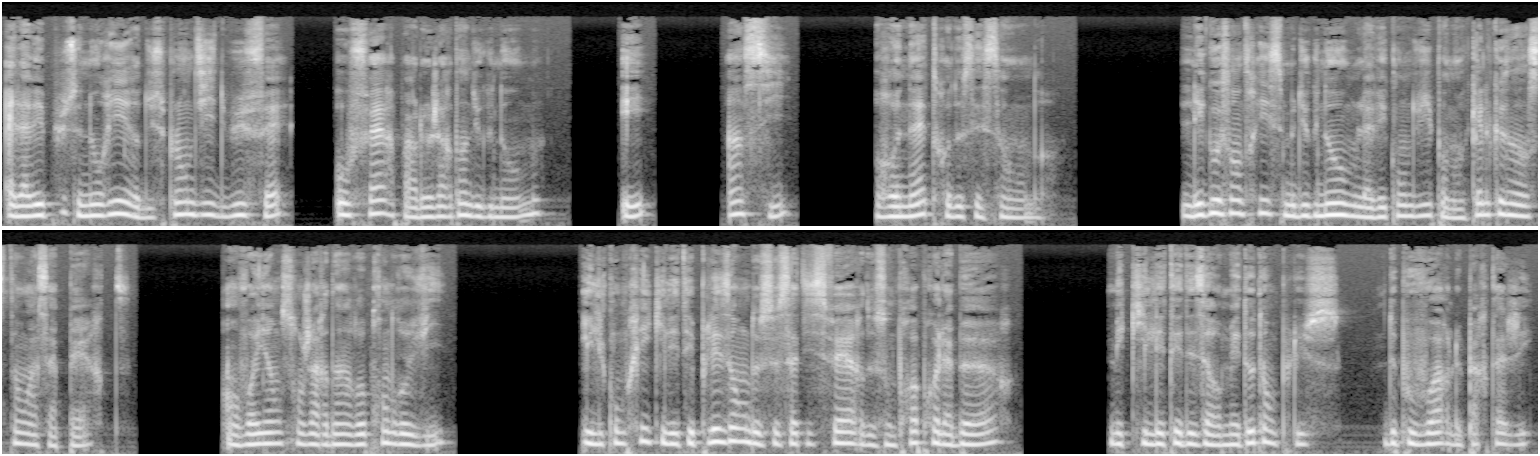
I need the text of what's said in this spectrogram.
elle avait pu se nourrir du splendide buffet offert par le jardin du gnome et, ainsi, renaître de ses cendres. L'égocentrisme du gnome l'avait conduit pendant quelques instants à sa perte. En voyant son jardin reprendre vie, il comprit qu'il était plaisant de se satisfaire de son propre labeur, mais qu'il l'était désormais d'autant plus de pouvoir le partager.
